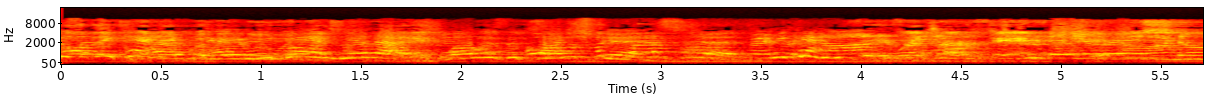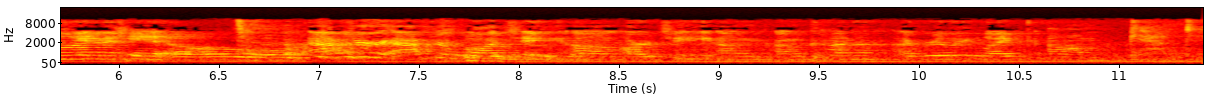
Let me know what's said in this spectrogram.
oh, they came up with Hey, we new one. can't hear that. What was the What was the question? question? We can't. What's our favorite Favorite non-can? Oh, Lord. After after watching um, Archie, I'm, I'm kind of I really like um, Captain.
